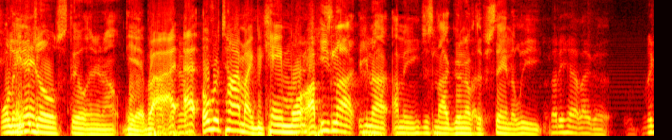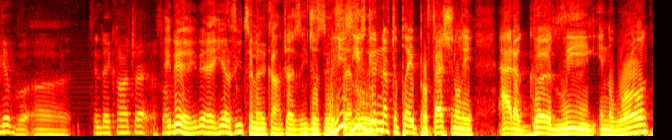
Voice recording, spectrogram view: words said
Well, And then- LiAngelo's still in and out. but yeah, but I, I, over time I became more. Op- he's not. He not. I mean, he's just not good enough to stay in the league. I thought he had like a they give him a uh, ten day contract or He something. did. He did. He had a few ten day contracts, and he just didn't. But stay he's the he's league. good enough to play professionally at a good league in the world.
